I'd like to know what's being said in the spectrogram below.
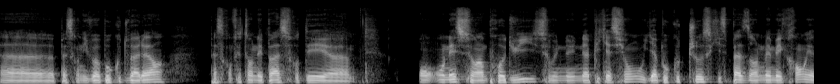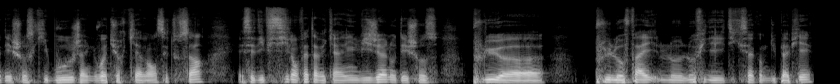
euh, parce qu'on y voit beaucoup de valeur parce qu'en fait on n'est pas sur des on, est sur un produit sur une, une, application où il y a beaucoup de choses qui se passent dans le même écran il y a des choses qui bougent il y a une voiture qui avance et tout ça. Et c'est difficile en fait avec un InVision ou des choses plus plus low, low, fidelity que ça, comme du papier,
